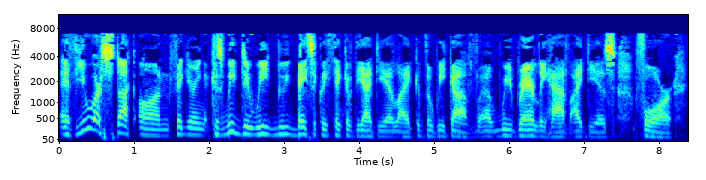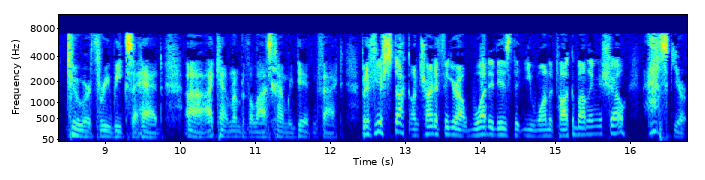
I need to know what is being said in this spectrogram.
if you are stuck on figuring, because we do, we, we basically think of the idea like the week of. Uh, we rarely have ideas for two or three weeks ahead. Uh, I can't remember the last time we did, in fact. But if you're stuck on trying to figure out what it is that you want to talk about on your show, ask your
